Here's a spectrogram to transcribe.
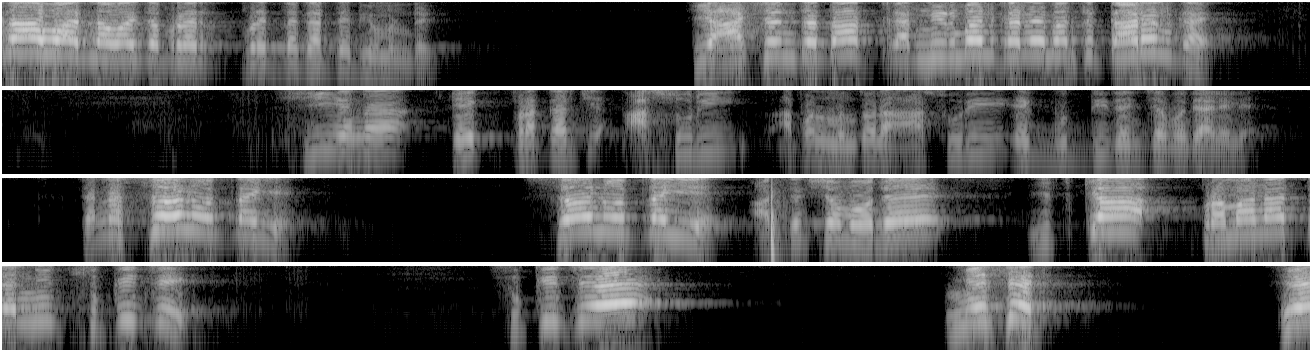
का वाद लावायचा प्रयत्न करते ही मंडळी? ही अशांतता निर्माण करण्यामागचं कारण काय? ही आहे ना एक प्रकारची आसुरी आपण म्हणतो ना आसुरी एक बुद्धी त्यांच्यामध्ये आलेली आहे. त्यांना सहन होत नाहीये. सहन होत नाहीये. अध्यक्ष महोदय इतक्या प्रमाणात त्यांनी चुकीचे चुकीचे मेसेज हे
